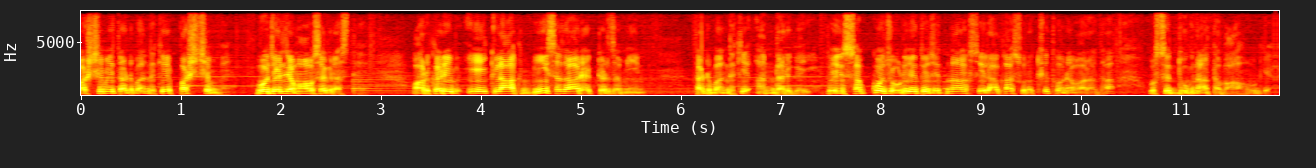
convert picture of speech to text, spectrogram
पश्चिमी तटबंध के पश्चिम में, वो जल जमाव से ग्रस्त है, और करीब एक लाख बीस हज़ार हेक्टेयर ज़मीन तटबंध के अंदर गई। तो इन सबको जोड़िए तो जितना इलाका सुरक्षित होने वाला था, उससे दुगना तबाह हो गया।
